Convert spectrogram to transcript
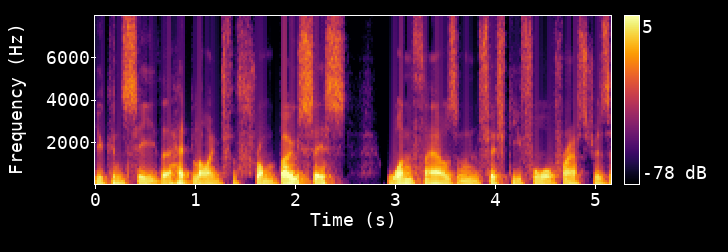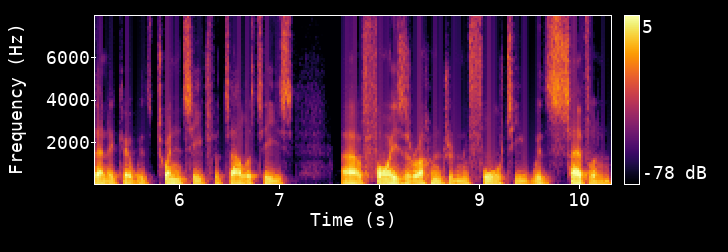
you can see the headline for thrombosis 1,054 for AstraZeneca with 20 fatalities, uh, Pfizer 140 with seven.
